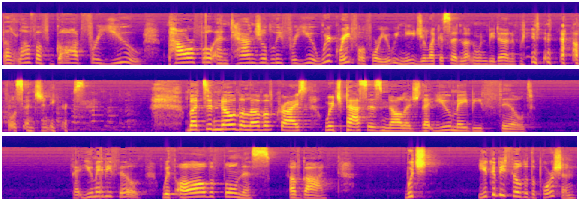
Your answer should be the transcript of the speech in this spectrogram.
the love of God for you, powerful and tangibly for you. We're grateful for you. We need you. Like I said, nothing wouldn't be done if we didn't have those engineers. but to know the love of Christ, which passes knowledge, that you may be filled. that you may be filled with all the fullness of God, which you could be filled with a portion,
